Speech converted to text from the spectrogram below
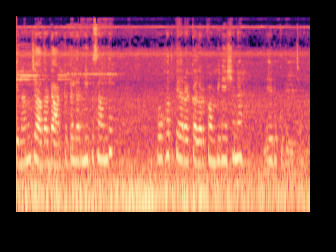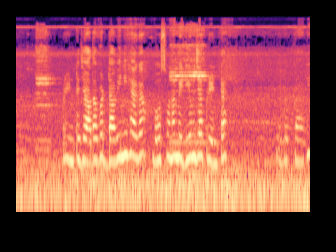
ਵਿੱਚ ਆ ਨੂੰ ਜ਼ਿਆਦਾ ਡਾਰਕ ਕਲਰ ਨਹੀਂ ਪਸੰਦ। ਬਹੁਤ ਪਿਆਰਾ ਕਲਰ ਕੰਬੀਨੇਸ਼ਨ ਹੈ, ਇਹ ਲੁੱਕ ਦੇ ਵਿੱਚ। ਪ੍ਰਿੰਟ ਜ਼ਿਆਦਾ ਵੱਡਾ ਵੀ ਨਹੀਂ ਹੈਗਾ, ਬਹੁਤ ਸੋਹਣਾ ਮੀਡੀਅਮ ਜਿਹਾ ਪ੍ਰਿੰਟ ਹੈ। ਇਹ ਲੁੱਕ ਆ ਗਈ।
